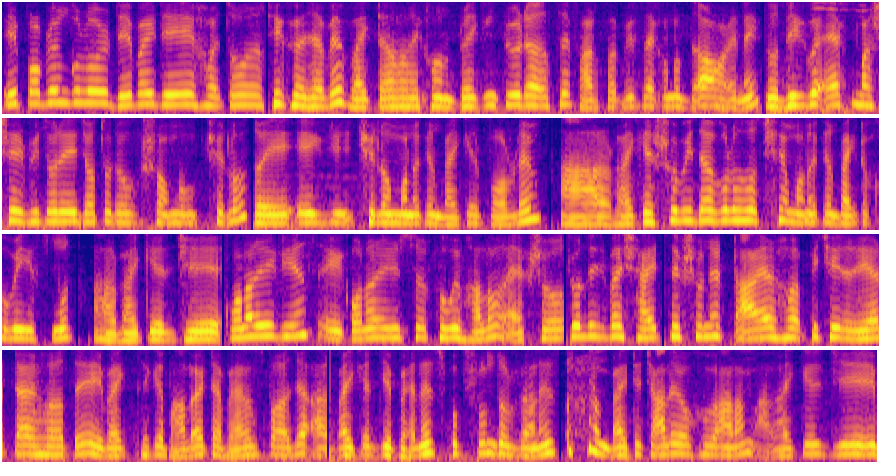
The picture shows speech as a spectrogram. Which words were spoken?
এই প্রবলেমগুলো ডে বাই ডে হয়তো ঠিক হয়ে যাবে। বাইকটা এখন ব্রেকিং পিরিয়ড আছে ফার্স্ট সার্ভিস এখনও দেওয়া হয় নাই। তো দীর্ঘ এক মাসের ভিতরে যতটুকু সম্ভব ছিল, তো এই- ছিল মনে করেন বাইকের প্রবলেম আর বাইকের সুবিধাগুলো হচ্ছে মনে করেন বাইকটা খুবই স্মুথ আর বাইকের যে কর্নার রেডিয়েন্স এই কর্নার রেডিয়েন্স খুবই ভালো। একশো চল্লিশ বাই ষাট সেকশনের টায়ার হওয়া পিছিয়ে রেয়ার টায়ার হওয়াতে এই বাইক থেকে ভালো একটা ব্যালেন্স পাওয়া যায়। আর বাইকের যে ব্যালেন্স খুব সুন্দর ব্যালেন্স বাইকটি চালেও খুব আরাম। আর বাইকের যে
